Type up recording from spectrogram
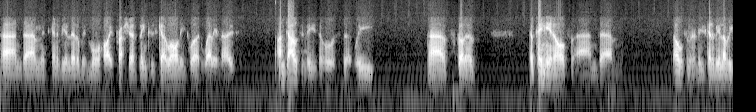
And um, it's going to be a little bit more high pressure. Blinkers go on. He's worked well in those. Undoubtedly, he's a horse that we have got a opinion of, and um, ultimately, he's going to be a lovely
